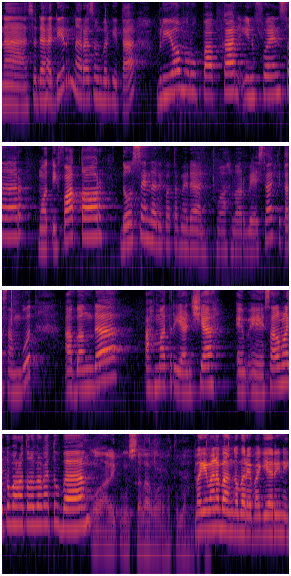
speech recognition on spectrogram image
Nah, sudah hadir narasumber kita. Beliau merupakan influencer, motivator, dosen dari Kota Medan. Wah, luar biasa. Kita sambut Abangda Ahmad Riansyah ME. Assalamualaikum warahmatullahi wabarakatuh, Bang. Waalaikumsalam warahmatullahi wabarakatuh. Bagaimana Bang kabarnya pagi hari ini?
